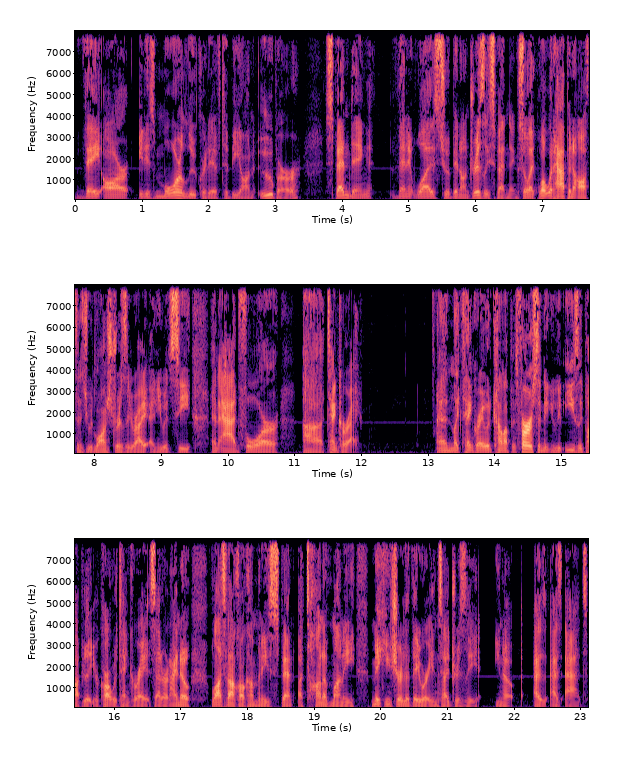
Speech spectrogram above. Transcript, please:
they are it is more lucrative to be on Uber spending than it was to have been on Drizly spending. So like what would happen often is you would launch Drizly, right? And you would see an ad for uh, Tanqueray. And like Tanqueray would come up at first, and you could easily populate your cart with Tanqueray, et cetera. And I know lots of alcohol companies spent a ton of money making sure that they were inside Drizly you know, as as ads.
